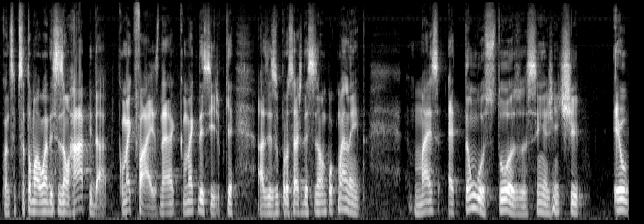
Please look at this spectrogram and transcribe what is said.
quando você precisa tomar uma decisão rápida, como é que faz, né? Como é que decide? Porque às vezes o processo de decisão é um pouco mais lento. Mas é tão gostoso, assim, a gente. Eu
